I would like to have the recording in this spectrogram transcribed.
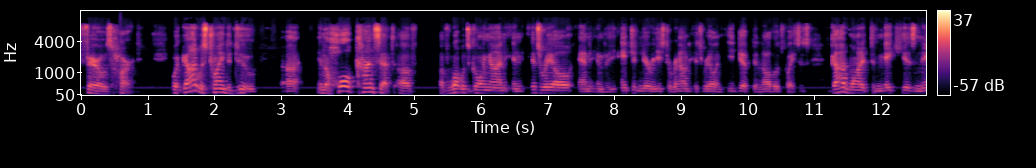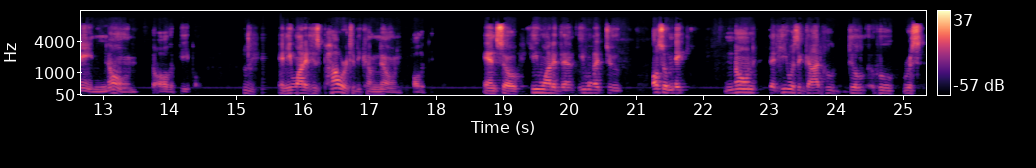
Pharaoh's heart. What God was trying to do uh, in the whole concept of, of what was going on in Israel and in the ancient Near East around Israel and Egypt and all those places, God wanted to make his name known to all the people. Hmm. And he wanted his power to become known to all the people. And so he wanted them, he wanted to also make known that he was a God who who res,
